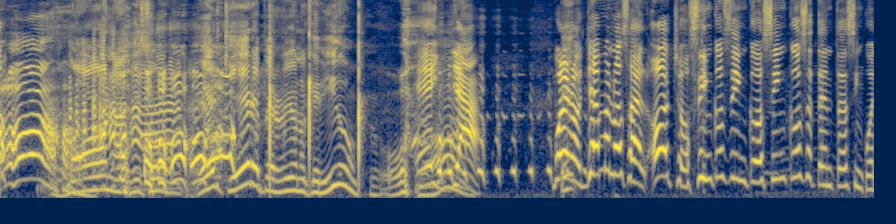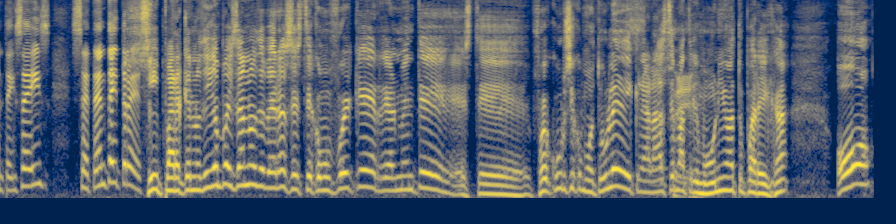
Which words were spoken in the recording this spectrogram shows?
No, nada de eso. Él quiere, pero yo no he querido. Ella. Bueno, llámanos al 855-570-5673. Sí, para que nos digan paisanos de veras, este, cómo fue que realmente, este, fue cursi como tú le declaraste matrimonio a tu pareja, o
